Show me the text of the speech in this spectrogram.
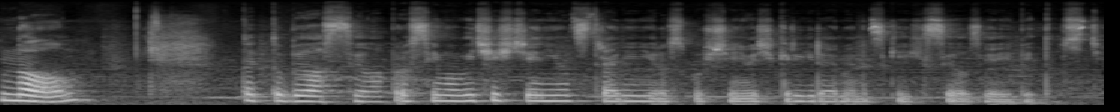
No, tak to byla sila. Prosím o vyčištění, odstranění, rozpuštění veškerých démonických sil z její bytosti.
